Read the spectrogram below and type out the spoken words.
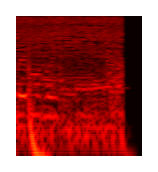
Bye-bye, bye-bye.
